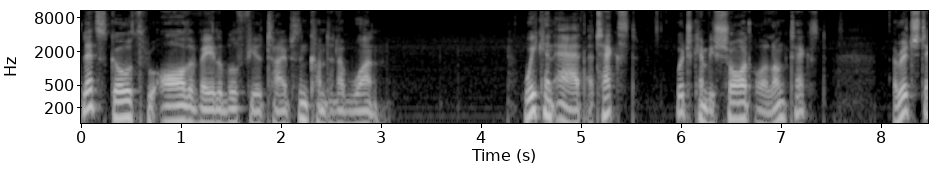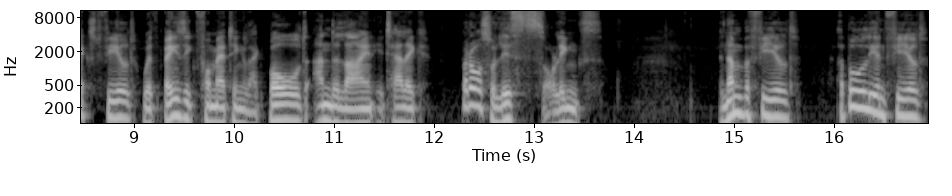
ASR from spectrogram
let's go through all available field types in Content Hub One. We can add a text, which can be short or long text, a rich text field with basic formatting like bold, underline, italic, but also lists or links, a number field, a boolean field,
